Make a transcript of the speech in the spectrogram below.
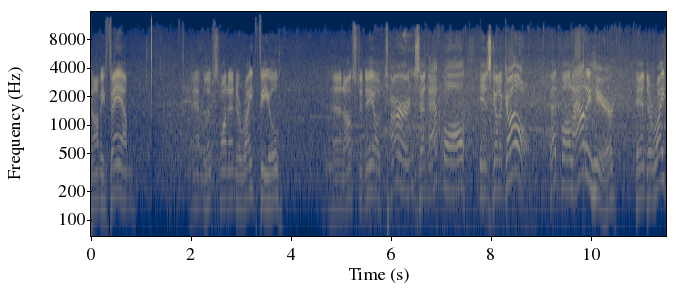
Tommy Pham. Pham lifts one into right field. And Astudillo turns, and that ball is going to go. That ball out of here into right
